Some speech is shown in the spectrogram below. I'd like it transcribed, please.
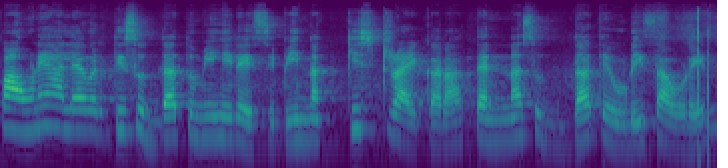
पाहुणे आल्यावरती सुद्धा तुम्ही ही रेसिपी नक्कीच ट्राय करा त्यांनासुद्धा तेवढीच आवडेल.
